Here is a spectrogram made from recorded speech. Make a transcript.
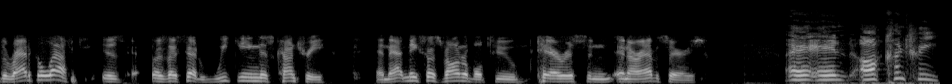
the radical left is, as I said, weakening this country, and that makes us vulnerable to terrorists and, and our adversaries. And our country,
